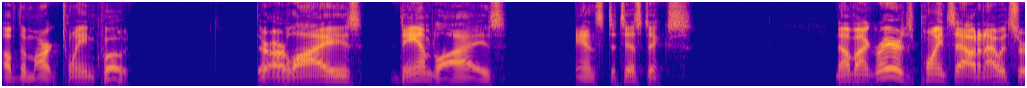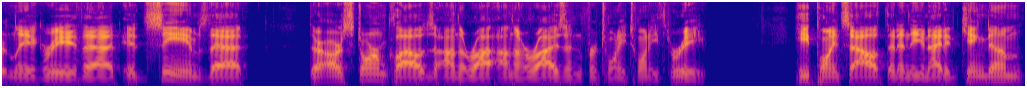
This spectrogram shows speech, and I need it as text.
of the Mark Twain quote There are lies, damned lies, and statistics. Now, Von Greyerz points out, and I would certainly agree, that it seems that there are storm clouds on the on the horizon for 2023. He points out that in the United Kingdom,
